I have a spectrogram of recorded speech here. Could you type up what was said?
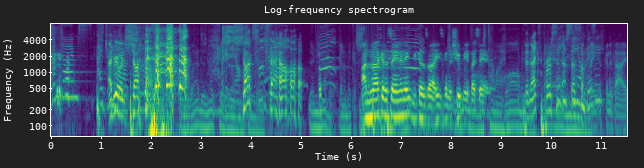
Sometimes I dream Everyone, about shut up. I'm glad there's no kids eat a around. Shut the hell up. They're never gonna make a I'm not gonna say anything because uh, he's gonna shoot me if I say Last anything. time I- I'll be The next person Can't that says something busy? is gonna die.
